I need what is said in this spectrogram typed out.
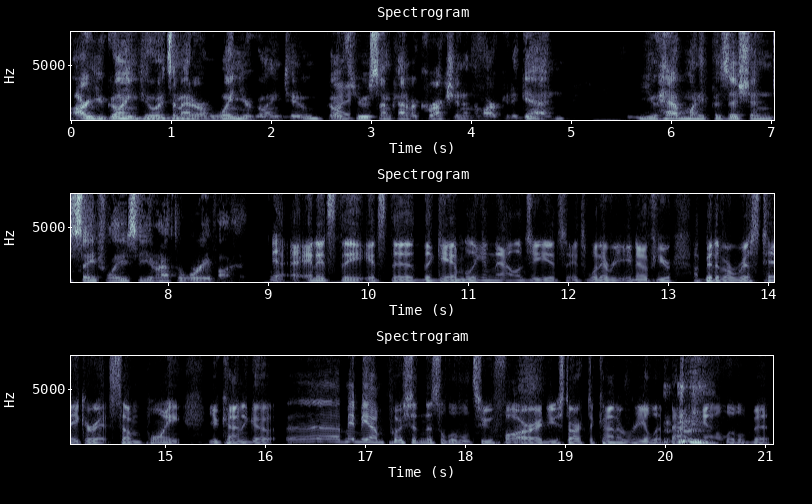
are you going to, it's a matter of when you're going to go right. through some kind of a correction in the market again. You have money positioned safely so you don't have to worry about it. Yeah, and it's the it's the the gambling analogy. It's it's whatever you know. If you're a bit of a risk taker, at some point you kind of go, uh, maybe I'm pushing this a little too far, and you start to kind of reel it back in a little bit.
